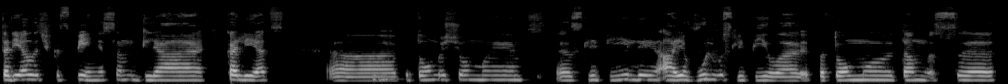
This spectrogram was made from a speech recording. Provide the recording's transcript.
тарелочка с пенисом для колец. Uh, потом еще мы слепили, а я вульву слепила, потом там с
